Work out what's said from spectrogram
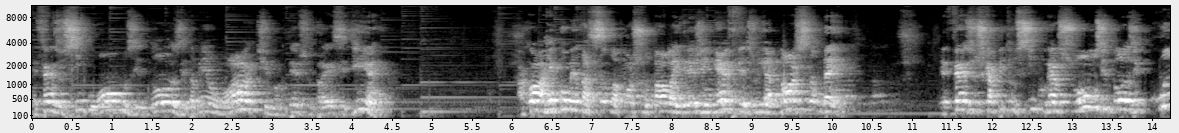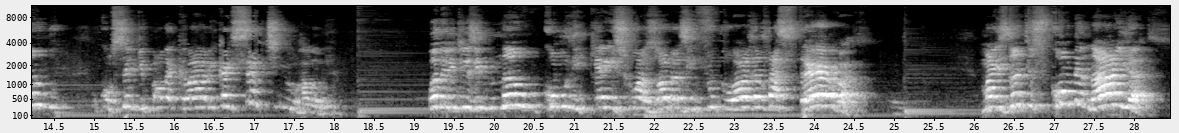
Efésios 5, 11, 12, também é um ótimo texto para esse dia. Agora, a recomendação do apóstolo Paulo à igreja em Éfeso e a nós também. Efésios capítulo 5, verso 11 e 12. Quando o conselho de Paulo é claro e cai certinho no Halloween. Quando ele diz: não comuniqueis com as obras infrutuosas das trevas mas antes condenai-as.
